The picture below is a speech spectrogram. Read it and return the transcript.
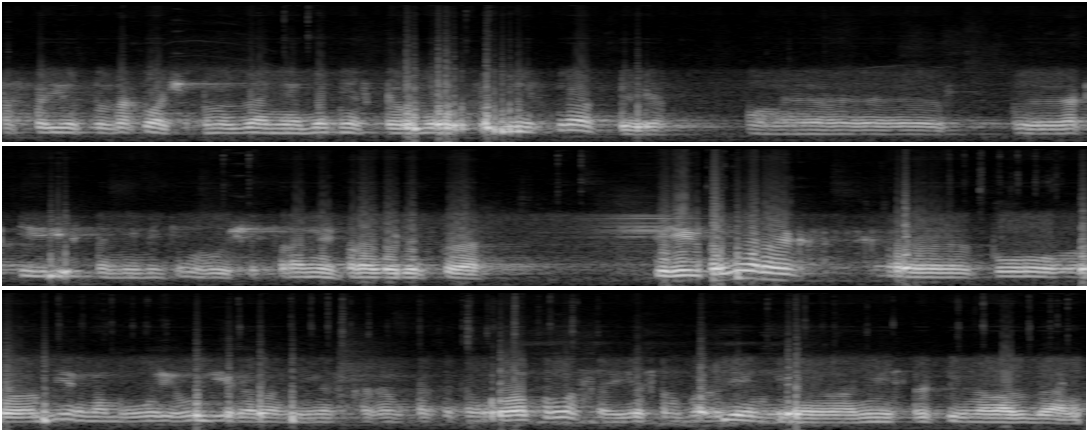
остается захваченное здание Донецкой областной администрации. Активистами митингующей страны проводятся переговоры э, по мирному урегулированию, скажем так, этого вопроса и освобождению административного здания.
